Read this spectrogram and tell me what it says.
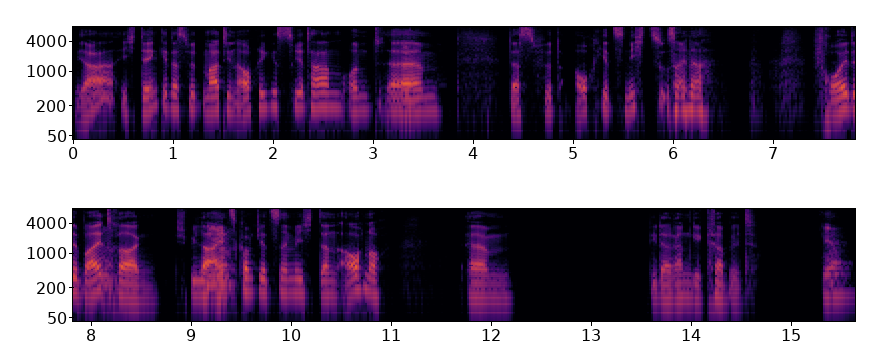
ja, ich denke, das wird Martin auch registriert haben und ähm, ja. das wird auch jetzt nicht zu seiner Freude beitragen. Ja. Spieler ja. 1 kommt jetzt nämlich dann auch noch ähm, wieder rangekrabbelt. Ja.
